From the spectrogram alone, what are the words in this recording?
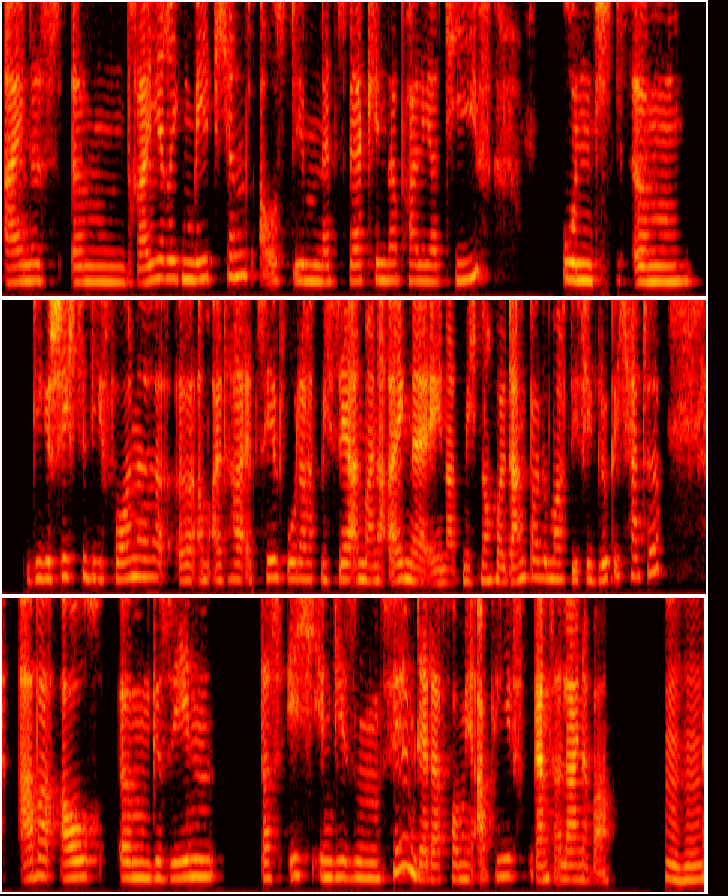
eines ähm, dreijährigen Mädchens aus dem Netzwerk Kinderpalliativ und ähm, die Geschichte, die vorne äh, am Altar erzählt wurde, hat mich sehr an meine eigene erinnert, mich nochmal dankbar gemacht, wie viel Glück ich hatte, aber auch ähm, gesehen, dass ich in diesem Film, der da vor mir ablief, ganz alleine war. Mhm.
